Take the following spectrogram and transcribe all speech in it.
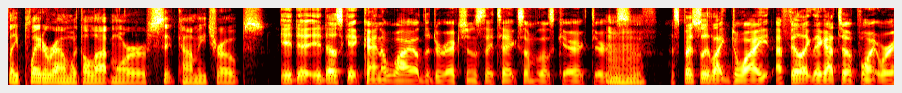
they played around with a lot more sitcom tropes. It it does get kind of wild the directions they take some of those characters, Mm-hmm. of, especially like Dwight. I feel like they got to a point where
